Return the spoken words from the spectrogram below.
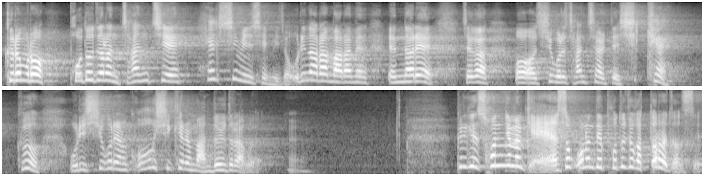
그러므로 포도주는 잔치의 핵심인 셈이죠. 우리나라 말하면 옛날에 제가 어, 시골에 잔치할 때 식혜 그 우리 시골에는 꼭 식혜를 만들더라고요. 예. 그렇게 손님을 계속 오는데 포도주가 떨어졌어요.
